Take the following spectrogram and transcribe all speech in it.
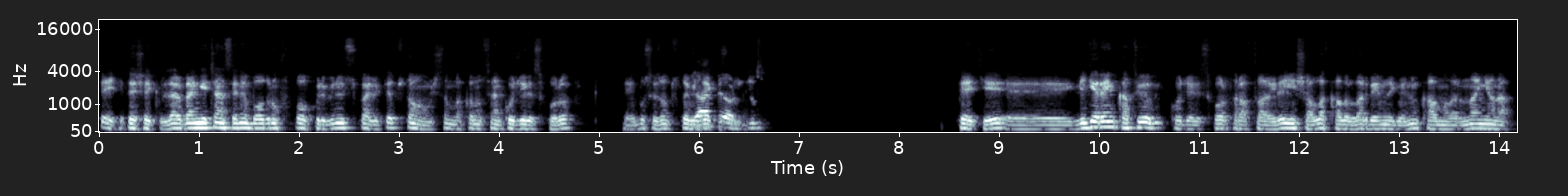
Peki teşekkürler. Ben geçen sene Bodrum Futbol Kulübü'nü Süper Lig'de tutamamıştım. Bakalım sen Kocaeli Spor'u e, bu sezon tutabilecek misin? Peki e, lige renk katıyor Kocaeli Spor taraftarıyla. İnşallah kalırlar. Benim de gönlüm kalmalarından yana.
